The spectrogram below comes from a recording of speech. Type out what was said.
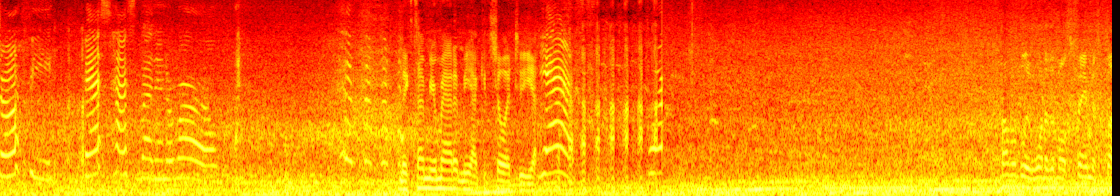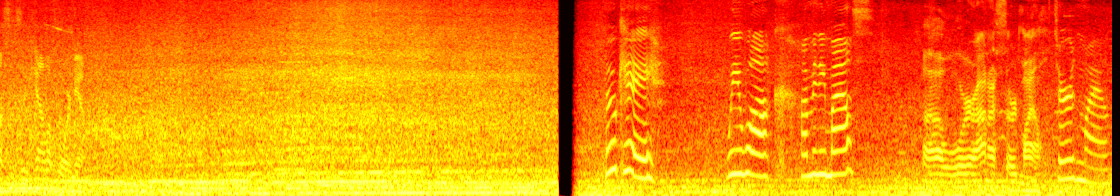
trophy. Best husband in the world. Next time you're mad at me, I can show it to you. Yes. Probably one of the most famous buses in California. Okay, we walk how many miles? Uh, we're on our third mile. Third mile.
